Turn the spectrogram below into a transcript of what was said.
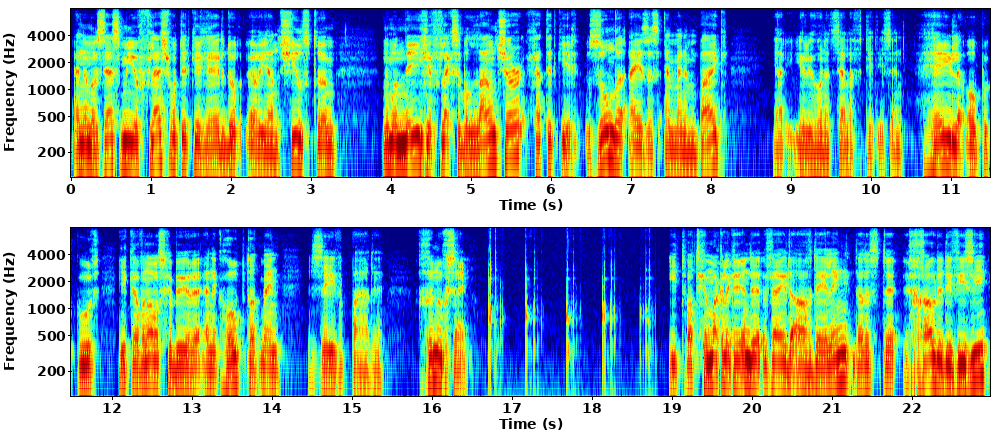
En nummer 6, Mio Flash, wordt dit keer gereden door Urjan Schielström. Nummer 9, Flexible Launcher, gaat dit keer zonder ijzers en met een bike. Ja, jullie horen het zelf, dit is een hele open koers. Hier kan van alles gebeuren en ik hoop dat mijn zeven paarden genoeg zijn. Iets wat gemakkelijker in de vijfde afdeling, dat is de gouden divisie.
